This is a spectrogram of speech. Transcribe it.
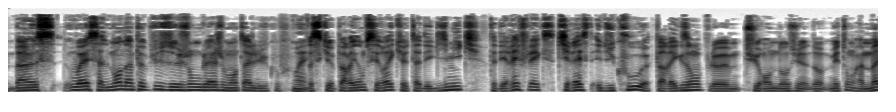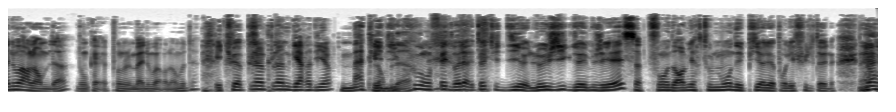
ben ouais, ça demande un peu plus de jonglage mental du coup. Ouais. Parce que par exemple, c'est vrai que t'as des gimmicks, t'as des réflexes qui restent et du coup, par exemple, euh, tu rentres dans une dans- mettons un manoir lambda, donc appelons le manoir lambda et tu as plein plein de gardiens Mac Et Lambda. du coup, en fait, voilà, toi, tu te dis, euh, logique de MGS, faut endormir tout le monde et puis aller pour les Fulton. Non,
